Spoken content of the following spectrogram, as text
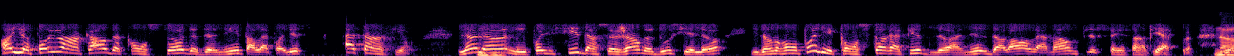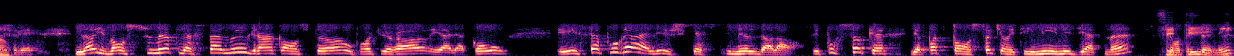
Ah, il n'y a pas eu encore de constat de données par la police. Attention. Là, là, les policiers, dans ce genre de dossier-là, ils donneront pas les constats rapides là, à 1000 dollars l'amende plus 500 pièces Non. de frais. Là, ils vont soumettre le fameux grand constat au procureur et à la cour. Et ça pourrait aller jusqu'à 6 000 dollars. C'est pour ça qu'il n'y a pas de constats qui ont été émis immédiatement, qui C'est ont été pire. donnés.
